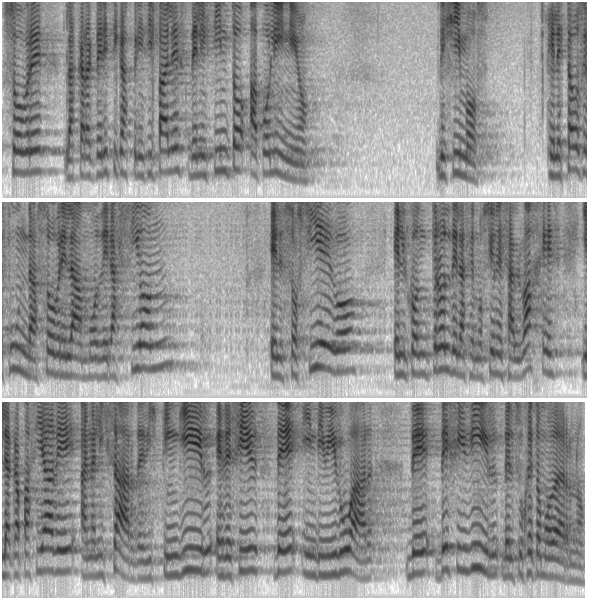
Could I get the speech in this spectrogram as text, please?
sobre las características principales del instinto apolíneo. Dijimos, el Estado se funda sobre la moderación, el sosiego, el control de las emociones salvajes y la capacidad de analizar, de distinguir, es decir, de individuar, de decidir del sujeto moderno.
